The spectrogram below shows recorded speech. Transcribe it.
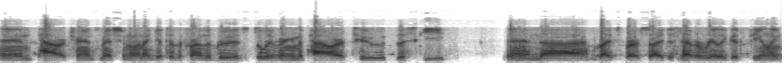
and power transmission. When I get to the front of the boot, it's delivering the power to the ski, and uh, vice versa. I just have a really good feeling.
